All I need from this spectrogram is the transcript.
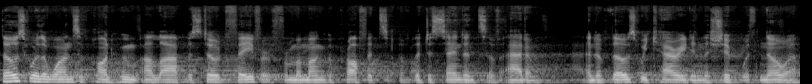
Those were the ones upon whom Allah bestowed favor from among the prophets of the descendants of Adam, and of those we carried in the ship with Noah,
